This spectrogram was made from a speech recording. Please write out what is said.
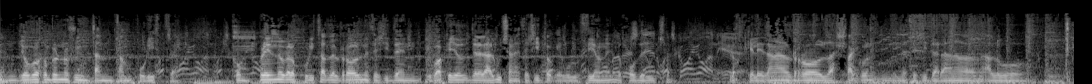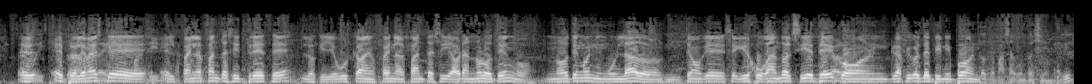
bueno, yo por ejemplo no soy tan tan purista comprendo que los puristas del rol necesiten igual que yo de la lucha necesito que evolucionen los juegos de lucha los que le dan al rol a saco necesitarán algo, algo el, el problema es que el Final. Fantasy XIII, lo que yo buscaba en Final Fantasy, ahora no lo tengo. No lo tengo en ningún lado. Tengo que seguir jugando al 7 Claro. con gráficos de pinipón. Lo que pasa con Resident Evil.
